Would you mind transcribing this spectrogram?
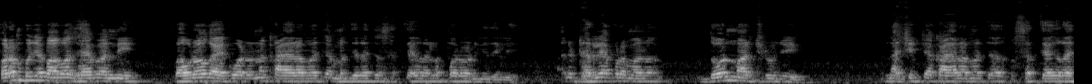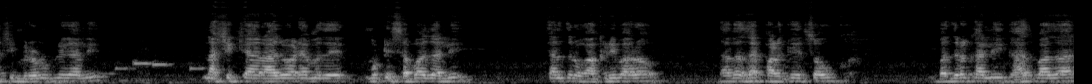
परमपूज्य बाबासाहेबांनी भाऊराव गायकवाडांना काळारामाच्या मंदिराच्या सत्याग्रहाला परवानगी दिली. आणि ठरल्याप्रमाणे दोन मार्च रोजी नाशिकच्या काळारामाच्या सत्याग्रहाची मिरवणूक निघाली. नाशिकच्या राजवाड्यामध्ये मोठी सभा झाली. त्यानंतर वाकडी बाराव दादासाहेब फाळके चौक भद्रकाली घास बाजार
